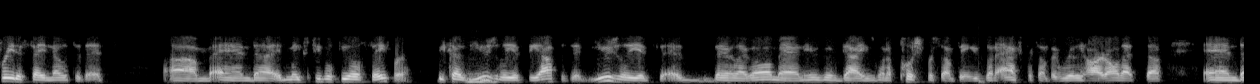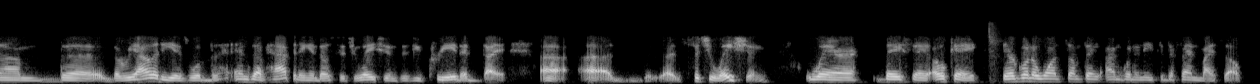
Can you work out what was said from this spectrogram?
free to say no to this, um, and uh, it makes people feel safer because mm-hmm. usually it's the opposite. Usually it's uh, they're like, oh man, here's this guy. He's going to push for something. He's going to ask for something really hard. All that stuff. And um, the the reality is, what ends up happening in those situations is you create a, uh, a situation where they say, okay, they're going to want something, I'm going to need to defend myself.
